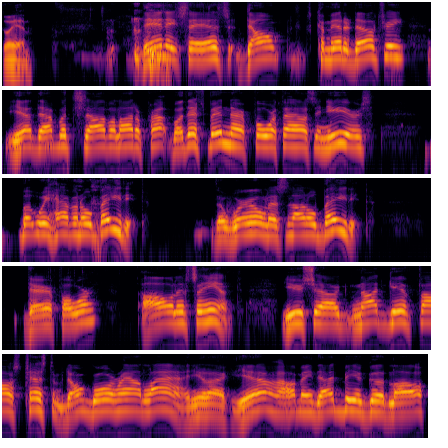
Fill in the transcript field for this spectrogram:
Go ahead. then he says, don't commit adultery. Yeah, that would solve a lot of problems. Well, that's been there 4,000 years, but we haven't obeyed it. The world has not obeyed it. Therefore, all have sinned. You shall not give false testimony. Don't go around lying. You're like, yeah, I mean, that'd be a good law.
